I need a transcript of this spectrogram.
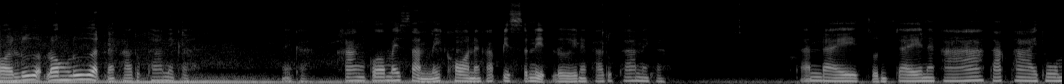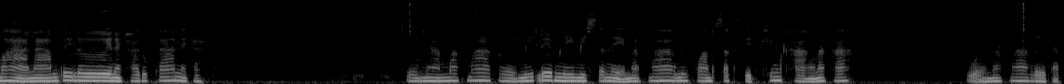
รอยเลือดร่องเลือดนะคะ ทุกท่านนี่ค่ะนี่ค่ะข้างก็ไม่สั่นไม่คลอนนะคะ ปิดสนิทเลยนะคะ ทุกท่านนี่ค่ะท่านใดสนใจนะคะ ทักทายโทรมาหาน้ำได้เลยนะคะ ทุกท่านนี่ค่ะสวยงามมาก ๆ เลยมีดเล่มนี้มีเสน่ห์มาก ๆ มีความศักดิ์สิทธิ์เข้มขังนะคะ สวยมาก ๆ เลยนะ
